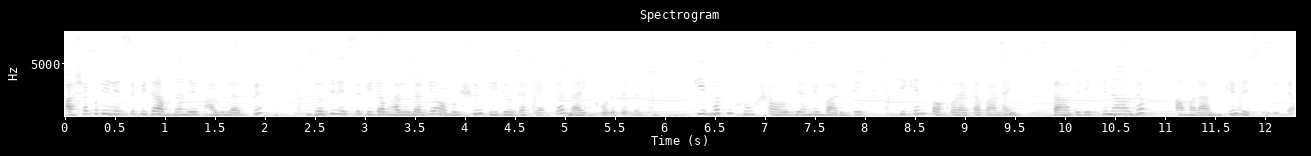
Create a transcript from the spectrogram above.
আশা করি রেসিপিটা আপনাদের ভালো লাগবে। যদি রেসিপিটা ভালো লাগে, অবশ্যই ভিডিওটাকে একটা লাইক করে দেবেন। কীভাবে খুব সহজে আমি বাড়িতে চিকেন পকোড়াটা বানাই, তাহলে দেখে নেওয়া যাক আমার আজকের রেসিপিটা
